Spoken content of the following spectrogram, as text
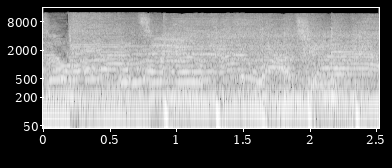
miles away I do. Watching now.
